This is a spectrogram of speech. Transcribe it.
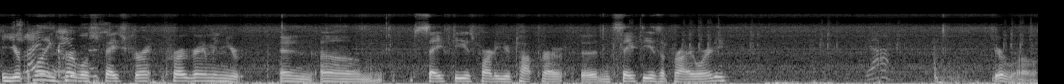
You're Should playing Kerbal Space gra- Program and your and um safety is part of your top pro and safety is a priority. You're wrong.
